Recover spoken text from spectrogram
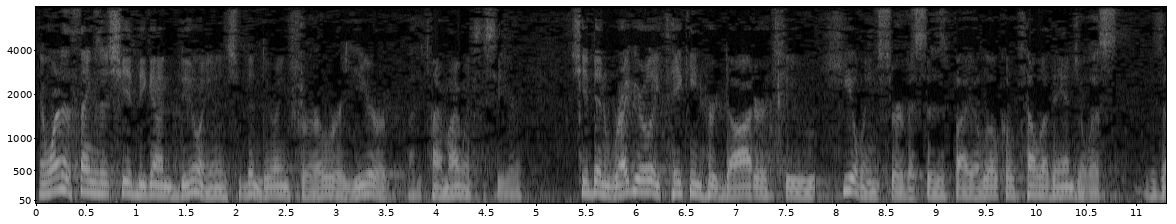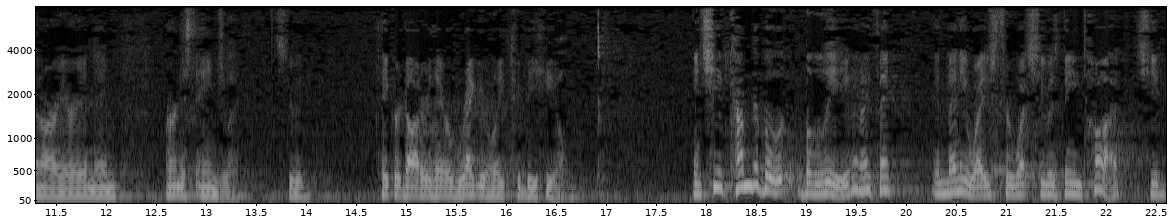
And one of the things that she had begun doing, and she'd been doing for over a year by the time I went to see her, she had been regularly taking her daughter to healing services by a local televangelist who was in our area named Ernest Angley. She would take her daughter there regularly to be healed. And she had come to be- believe, and I think in many ways through what she was being taught, she had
